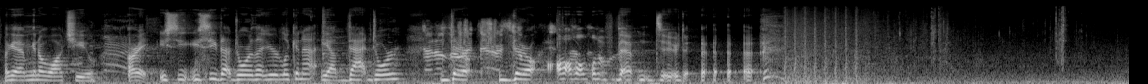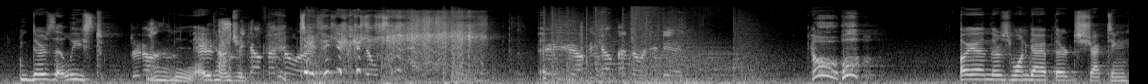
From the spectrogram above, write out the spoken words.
Okay, I'm gonna watch you. All right, you see, you see that door that you're looking at? Yeah, that door. Yeah, no, they're they're right there. They're all of them, dude. There's at least Do not. Mm, do not 800. peek out that door. Nope. Hey, you do not peek out that door. You did. oh yeah, and there's one guy up there distracting.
